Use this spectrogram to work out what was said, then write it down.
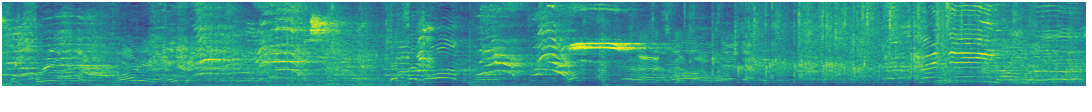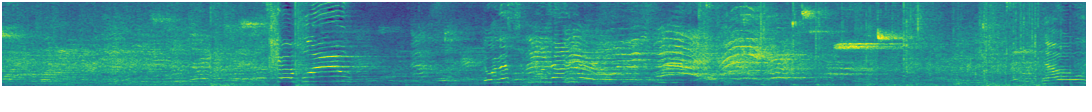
It's like three on one. Why are we not open? That's up the walk. That's definitely a. Good D. Let's go, Blue. Doing this one down here. No.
